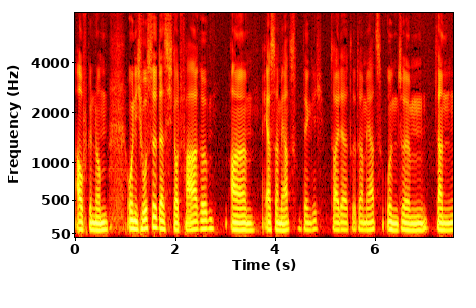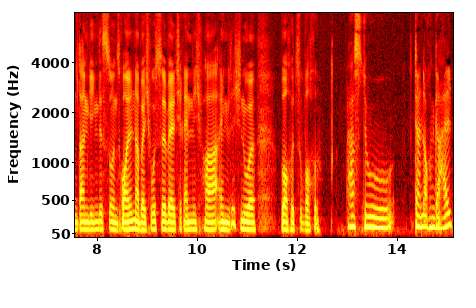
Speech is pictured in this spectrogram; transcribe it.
aufgenommen. Und ich wusste, dass ich dort fahre, ähm, 1. März, denke ich. 2. 3. März. Und ähm, dann, dann ging das so ins Rollen, aber ich wusste, welche Rennen ich fahre, eigentlich nur Woche zu Woche. Hast du dann auch ein Gehalt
